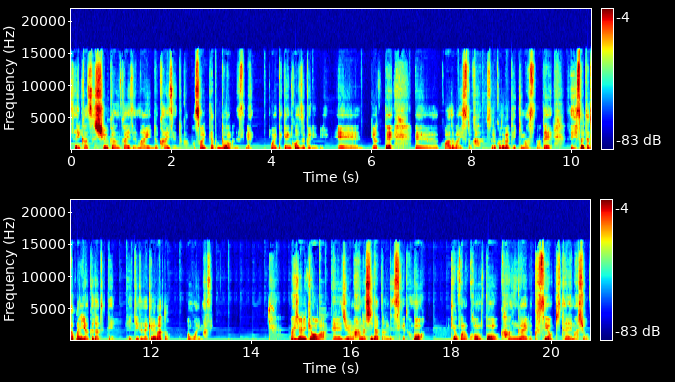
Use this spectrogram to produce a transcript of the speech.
生活習慣改善、マインド改善とか、そういった部分はですね、こういった健康づくりに、えー、よって、えー、こうアドバイスとかすることができますので、ぜひそういったところに役立てていっていただければと思います。まあ、非常に今日は、え、重要な話だったんですけども、今日この根本を考える癖を鍛えましょ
